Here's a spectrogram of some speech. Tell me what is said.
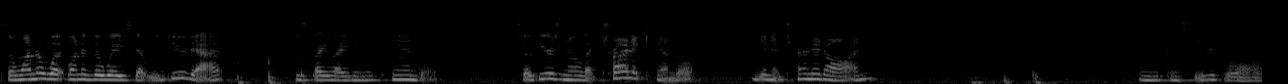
So one of what one of the ways that we do that is by lighting a candle. So here's an electronic candle. I'm going to turn it on and you can see the glow.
